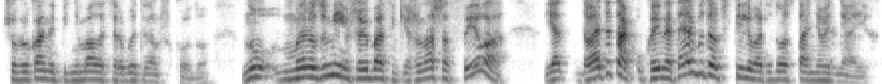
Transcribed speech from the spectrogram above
щоб рука не піднімалася робити нам шкоду. Ну, ми розуміємо, що любесеньки, що наша сила. Я, давайте так, Україна теж буде обстрілювати до останнього дня їх.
